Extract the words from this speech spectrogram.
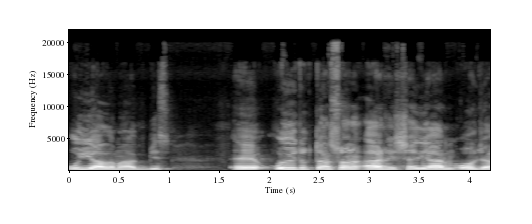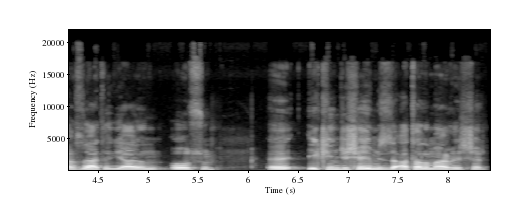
uyuyalım abi biz. Ee, uyuduktan sonra arkadaşlar yarın olacak zaten yarın olsun. Ee, ikinci şeyimizi de atalım arkadaşlar.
